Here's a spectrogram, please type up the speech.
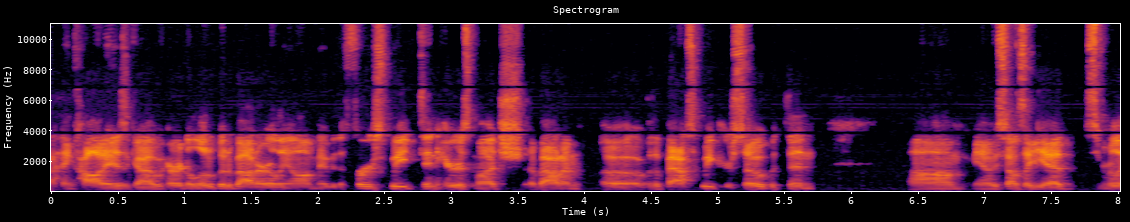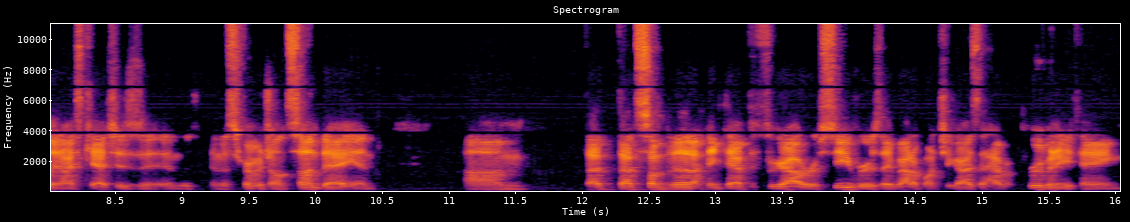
I think Holiday is a guy we heard a little bit about early on. Maybe the first week didn't hear as much about him uh, over the past week or so, but then, um, you know, he sounds like he had some really nice catches in the, in the scrimmage on Sunday, and um, that that's something that I think they have to figure out. Receivers, they've got a bunch of guys that haven't proven anything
